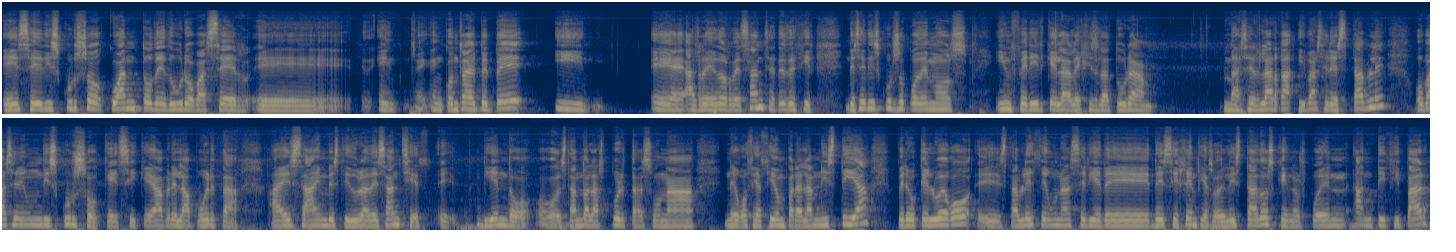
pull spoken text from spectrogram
ese discurso, cuánto de duro va a ser eh, en, contra del PP y eh, alrededor de Sánchez. Es decir, de ese discurso podemos inferir que la legislatura va a ser larga y va a ser estable o va a ser un discurso que sí que abre la puerta a esa investidura de Sánchez eh, viendo o estando a las puertas una negociación para la amnistía pero que luego eh, establece una serie de, exigencias o de listados que nos pueden anticipar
